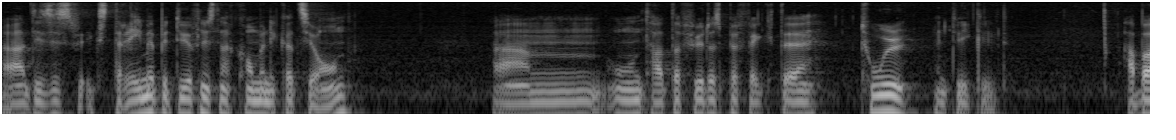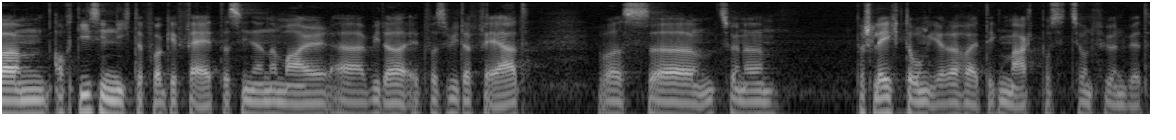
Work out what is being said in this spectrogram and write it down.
Äh, dieses extreme Bedürfnis nach Kommunikation. ähm, und hat dafür das perfekte Tool entwickelt. Aber ähm, auch die sind nicht davor gefeit, dass ihnen einmal äh, wieder etwas widerfährt, was äh, zu einer Verschlechterung ihrer heutigen Marktposition führen wird.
